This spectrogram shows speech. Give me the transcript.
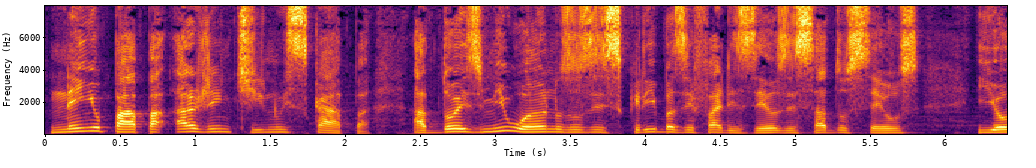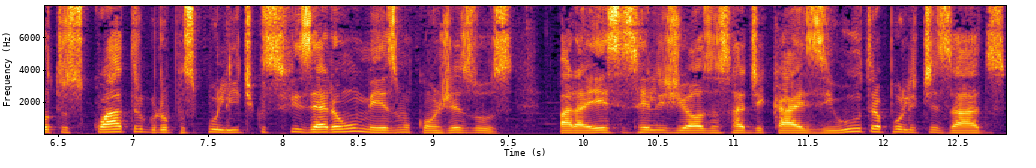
Nem o Papa argentino escapa. Há dois mil anos, os escribas e fariseus e saduceus e outros quatro grupos políticos fizeram o mesmo com Jesus. Para esses religiosos radicais e ultrapolitizados,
